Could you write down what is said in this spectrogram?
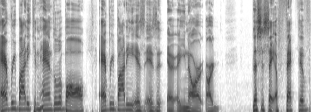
Everybody can handle the ball. Everybody is is uh, you know are, are let's just say effective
